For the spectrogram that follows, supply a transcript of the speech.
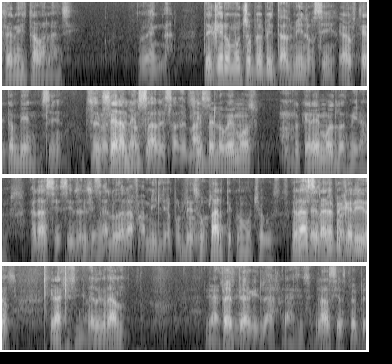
Se necesita balance. Venga. Te quiero mucho, Pepe, y te admiro, ¿sí? A usted también. Sí. Sinceramente. lo sabes, además. Siempre lo vemos, lo queremos, lo admiramos. Gracias. Y Sí, saluda a la familia, por de favor. su parte, con mucho gusto. Gracias, Pepe, querido. Gracias, señor. El gran Gracias, Pepe señor. Aguilar. Gracias, señor. Gracias, Pepe.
